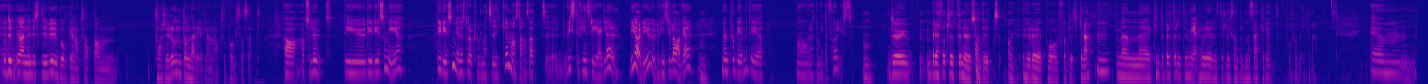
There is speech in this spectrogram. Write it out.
Eh, Och du, ja, ni beskriver ju i boken också att de tar sig runt de där reglerna också på vissa sätt. Ja, absolut. Det är ju det, är det som är det är det som är den stora problematiken någonstans. Att eh, visst, det finns regler. Det gör det ju. Det finns ju lagar. Mm. Men problemet är ju att många gånger att de inte följs. Mm. Du har ju berättat lite nu samtidigt oj, hur det är på fabrikerna. Mm. Men eh, kan du inte berätta lite mer? Hur är det till exempel med säkerhet på fabrikerna? Ehm,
